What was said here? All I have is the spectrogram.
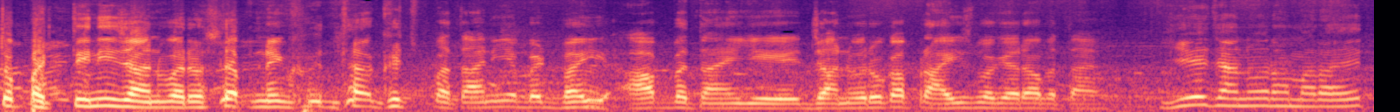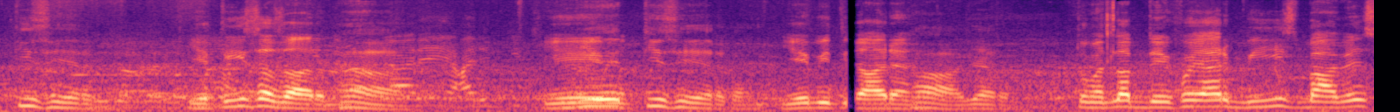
तो पटती नहीं जानवरों से अपने खुद ना कुछ पता नहीं है बट भाई आप बताएँ ये जानवरों का प्राइस वगैरह बताएँ। ये जानवर हमारा है तीस हज़ार। का ये तीस हज़ार में? हाँ। ये ये तीस हज़ार का ये भी हज़ार है। हाँ हज़ार तो मतलब देखो यार बीस बाईस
